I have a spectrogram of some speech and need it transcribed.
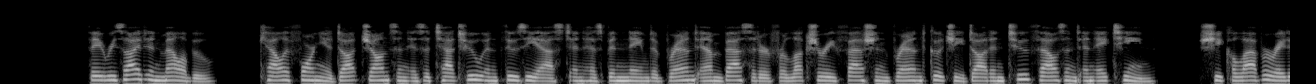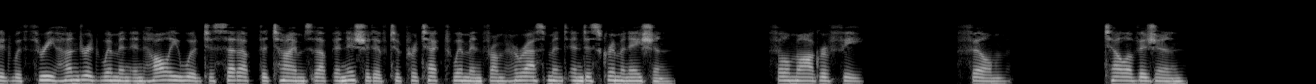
They reside in Malibu, California. Johnson is a tattoo enthusiast and has been named a brand ambassador for luxury fashion brand Gucci. In 2018, she collaborated with 300 women in Hollywood to set up the Time's Up initiative to protect women from harassment and discrimination. Filmography Film Television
